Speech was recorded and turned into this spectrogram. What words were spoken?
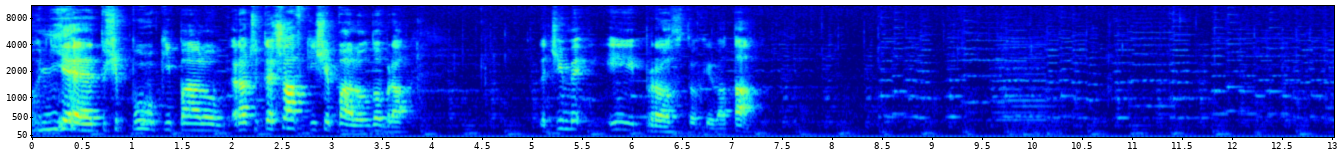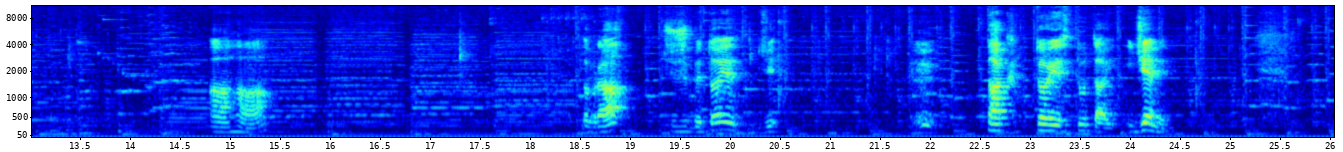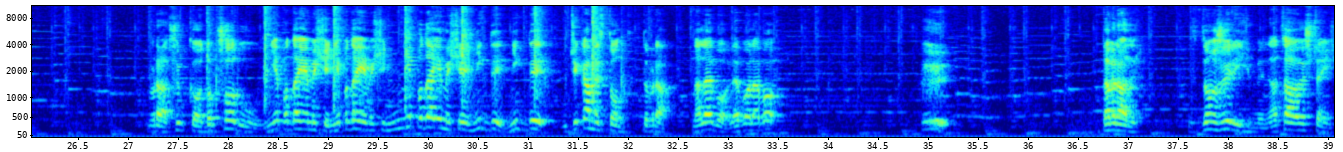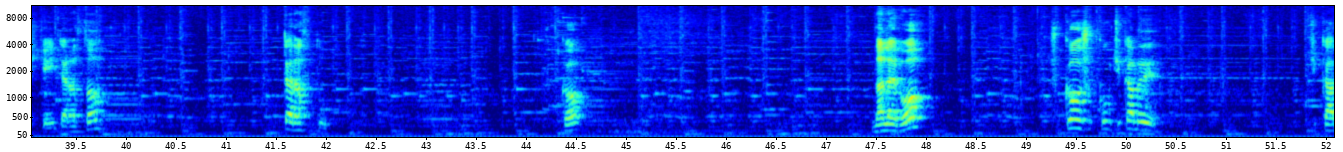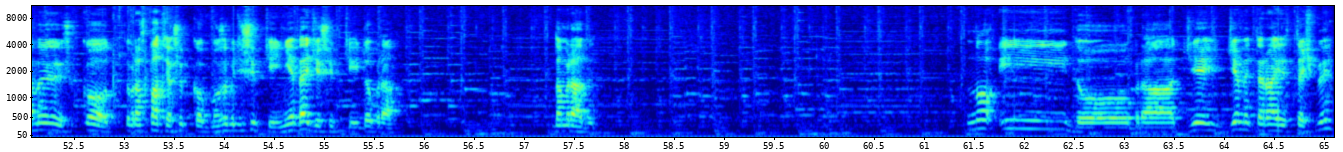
O nie, tu się półki palą, raczej te szafki się palą, dobra. Lecimy i prosto chyba, tak. Aha. Dobra. Czyżby to jest gdzie... Tak, to jest tutaj. Idziemy. Dobra, szybko, do przodu. Nie podajemy się, nie podajemy się, nie podajemy się. Nigdy, nigdy. Uciekamy stąd. Dobra, na lewo, lewo, lewo. Dam rady. Zdążyliśmy, na całe szczęście. I teraz co? Teraz tu. Szybko. Na lewo. Szybko, szybko uciekamy. Uciekamy, szybko. Dobra, spacja, szybko. Może będzie szybciej. Nie będzie szybciej, dobra. Dam rady. No i dobra. Gdzie, gdzie my teraz jesteśmy?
